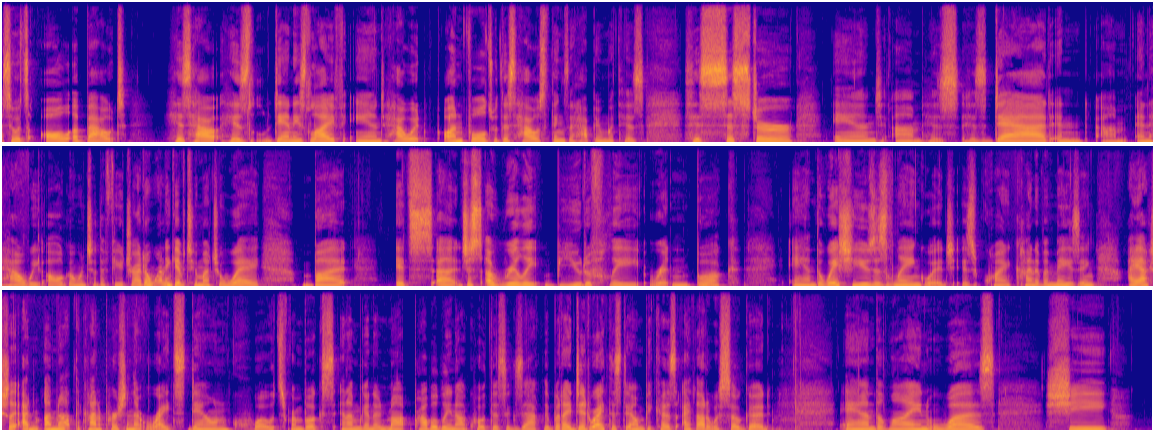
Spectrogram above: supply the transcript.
so it's all about his how his Danny's life and how it unfolds with his house, things that happen with his his sister and um, his his dad, and um, and how we all go into the future. I don't want to give too much away, but it's uh, just a really beautifully written book and the way she uses language is quite kind of amazing. I actually I'm, I'm not the kind of person that writes down quotes from books, and I'm gonna not probably not quote this exactly, but I did write this down because I thought it was so good. And the line was, she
